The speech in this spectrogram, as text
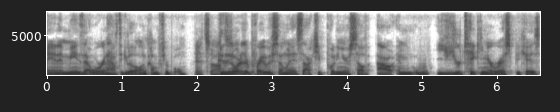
and it means that we're gonna have to get a little uncomfortable. That's Because in order to pray with someone, it's actually putting yourself out, and you're taking a risk because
